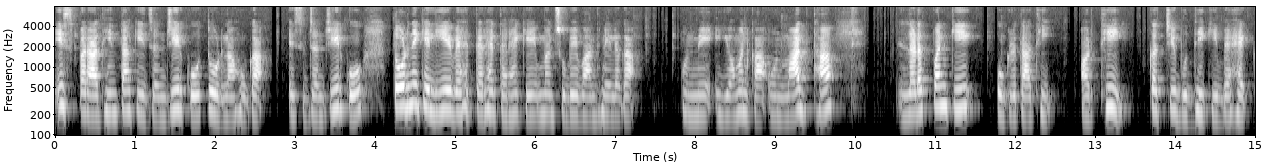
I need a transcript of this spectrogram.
इस पराधीनता की जंजीर को तोड़ना होगा। इस जंजीर को तोड़ने के लिए वह तरह तरह के मंसूबे बांधने लगा। उनमें यौवन का उन्माद था, लड़कपन की उग्रता थी और थी कच्ची बुद्धि की बहक।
